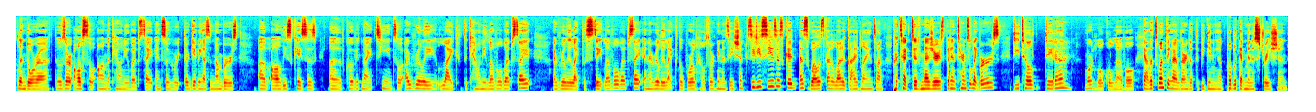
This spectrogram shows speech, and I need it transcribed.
Glendora. Those are also on the county website. And so they're giving us numbers of all these cases of COVID 19. So I really like the county level website. I really like the state level website and I really like the World Health Organization. CDC is good as well. It's got a lot of guidelines on protective measures, but in terms of like burrs, detailed data, more local level. Yeah, that's one thing I learned at the beginning of public administration,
